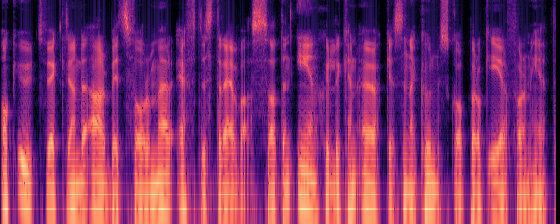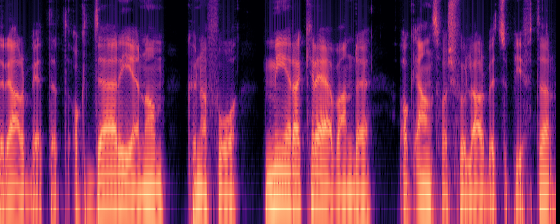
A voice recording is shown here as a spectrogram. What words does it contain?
och utvecklande arbetsformer eftersträvas så att den enskilde kan öka sina kunskaper och erfarenheter i arbetet och därigenom kunna få mera krävande och ansvarsfulla arbetsuppgifter.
